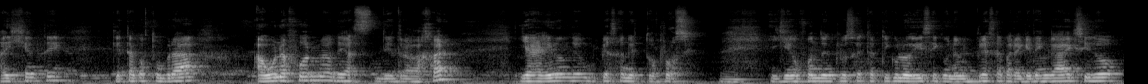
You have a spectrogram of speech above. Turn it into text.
hay gente que está acostumbrada a una forma de, de trabajar y ahí es donde empiezan estos roces. Y que en el fondo incluso este artículo dice que una empresa para que tenga éxito,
